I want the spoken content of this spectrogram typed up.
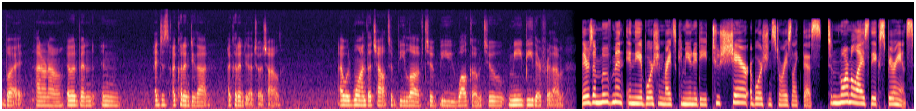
But I don't know. It would have been in. I just I couldn't do that. I couldn't do that to a child. I would want the child to be loved, to be welcome, to me be there for them. There's a movement in the abortion rights community to share abortion stories like this, to normalize the experience,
